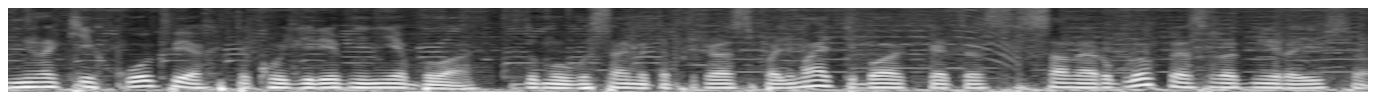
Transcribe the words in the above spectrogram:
Ни на каких копиях такой деревни не было. Думаю, вы сами это прекрасно понимаете. Была какая-то ссаная рублевка с Радмира и все.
